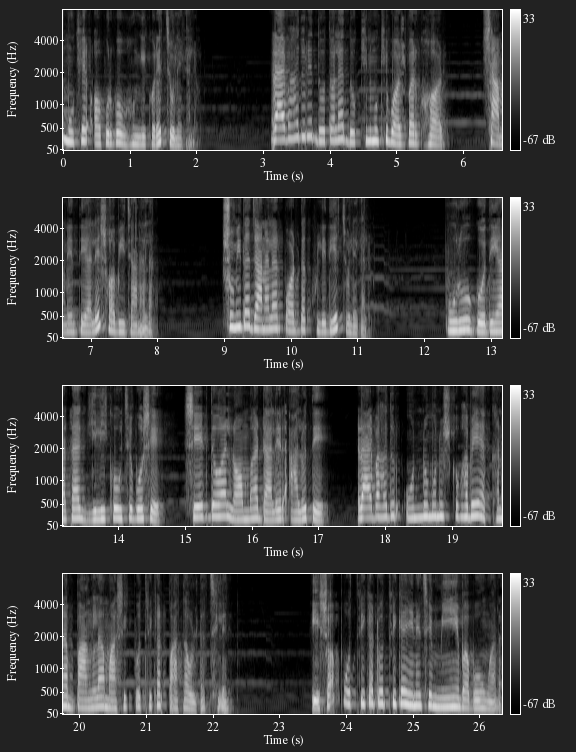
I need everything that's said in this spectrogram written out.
মুখের অপূর্ব ভঙ্গি করে চলে গেল। রায়বাহাদুরের দোতলার দক্ষিণমুখী বসবার ঘর। সামনের দেয়ালে সবই জানালা। সুমিতা জানালার পর্দা খুলে দিয়ে চলে গেল। পুরু গদিয়াটা গিলি কৌচে বসে শেড দেওয়া লম্বা ডালের আলোতে রায়বাহাদুর অন্যমনস্কভাবে একখানা বাংলা মাসিক পত্রিকার পাতা উল্টাচ্ছিলেন। এসব পত্রিকা টত্রিকা এনেছে মেয়ে বা বৌমারা।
